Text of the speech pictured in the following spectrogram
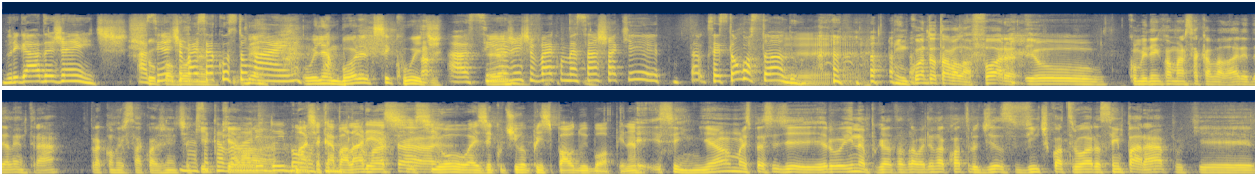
Obrigada, gente. Chupa assim a gente vai se acostumar, hein? William Bonner que se cuide. Assim É. a gente vai começar a achar que, tá- que vocês estão gostando. É. Enquanto eu estava lá fora, eu combinei com a Márcia Cavalari dela entrar para conversar com a gente aqui. Márcia porque Cavalari ela- do Ibope. Márcia Cavalari A é a CEO, a executiva principal do Ibope, né? E, sim, e é uma espécie de heroína, porque ela está trabalhando há quatro dias, 24 horas sem parar, porque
